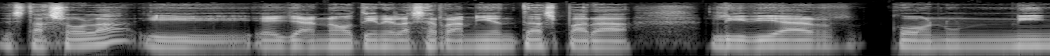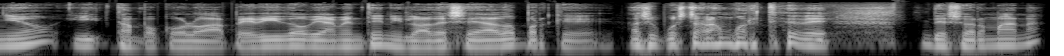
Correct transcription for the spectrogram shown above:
está sola y ella no tiene las herramientas para lidiar con un niño y tampoco lo ha pedido, obviamente, ni lo ha deseado porque ha supuesto la muerte de, de su hermana.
